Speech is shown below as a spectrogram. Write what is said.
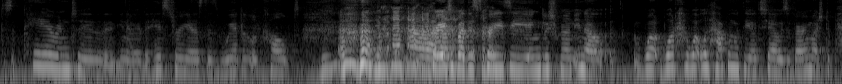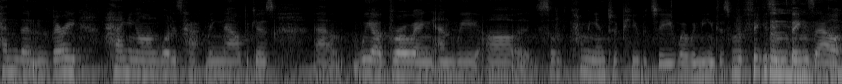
disappear into the, you know the history as this weird little cult created by this crazy Englishman. You know what what what will happen with the OTO is very much dependent and very hanging on what is happening now because. Uh, we are growing and we are sort of coming into puberty where we need to sort of figure some things out.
